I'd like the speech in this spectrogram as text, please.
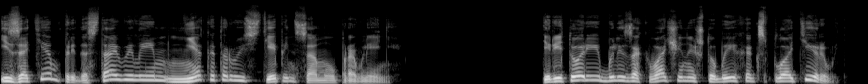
и затем предоставила им некоторую степень самоуправления. Территории были захвачены, чтобы их эксплуатировать,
